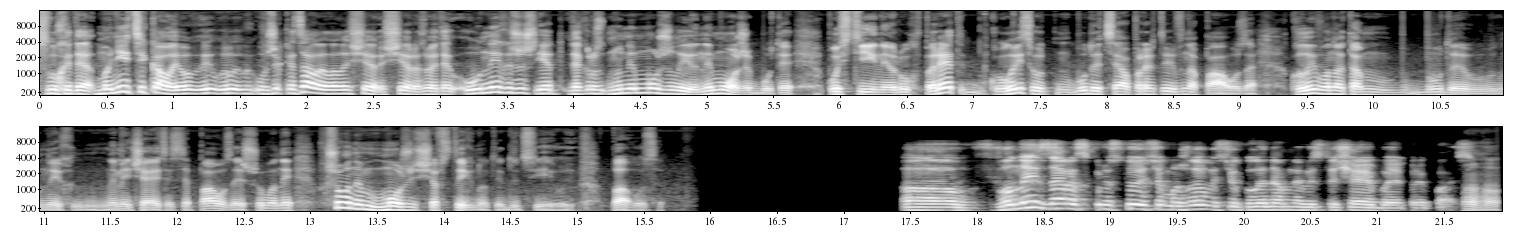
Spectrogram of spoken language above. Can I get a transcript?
Слухайте, мені цікаво, ви- ви вже казали, але ще, ще раз, давайте, у них же ж я так роз... ну неможливо, не може бути постійний рух вперед. Колись от буде ця оперативна пауза. Коли вона там буде, у них намічається ця пауза, і що вони, що вони можуть ще встигнути до цієї паузи? Е, Вони зараз користуються можливістю, коли нам не вистачає боєприпасів. Ага.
